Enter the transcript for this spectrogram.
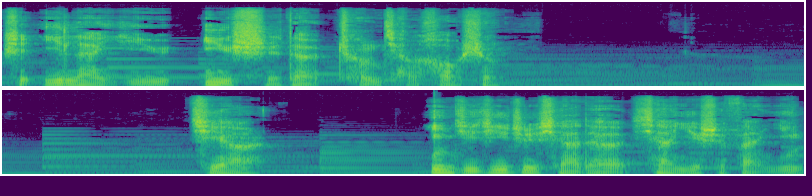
是依赖于一时的逞强好胜。其二，应急机制下的下意识反应，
